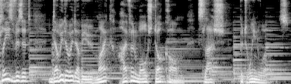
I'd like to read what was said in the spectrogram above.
please visit www.mike-walsh.com slash betweenworlds.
